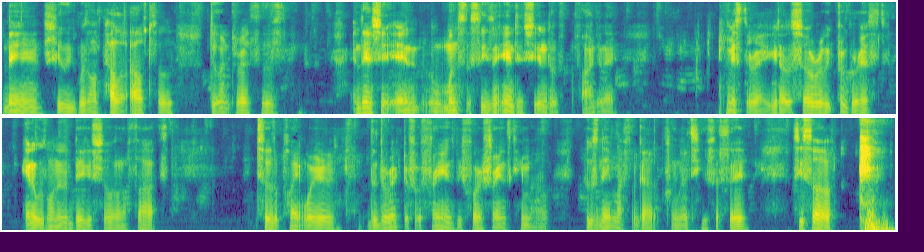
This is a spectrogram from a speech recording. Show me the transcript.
Then she was on Palo Alto doing dresses. And then she, and once the season ended, she ended up finding that Mr. Right. You know, the show really progressed, and it was one of the biggest shows on Fox to the point where the director for Friends, before Friends came out, whose name I forgot, Queen Latifah said, she saw in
